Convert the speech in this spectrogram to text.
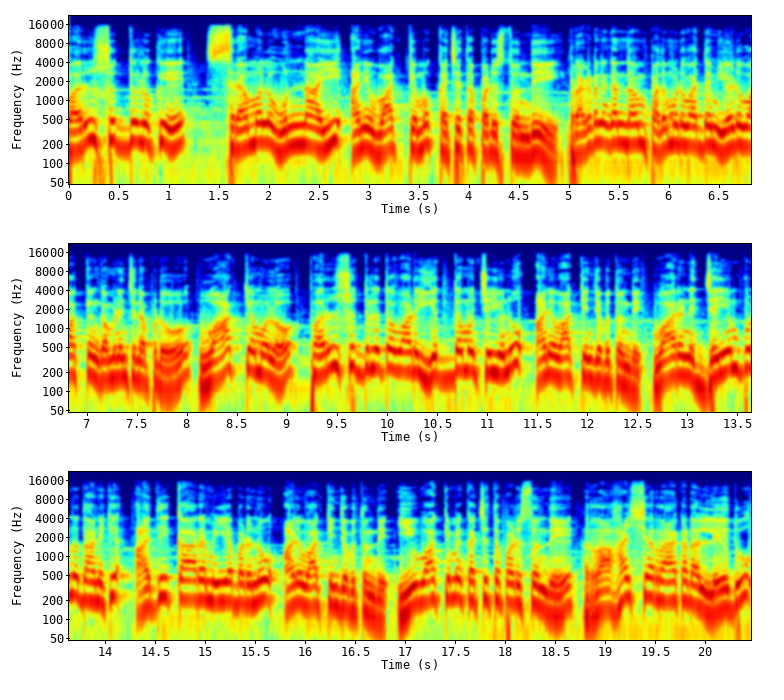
పరిశుద్ధులకి శ్రమలు ఉన్నాయి అని వాక్యము ఖచ్చితపరుస్తుంది ప్రకటన గ్రంథం పదమూడు వాద్యం ఏడు వాక్యం గమనించినప్పుడు వాక్యములో పరిశుద్ధులతో వాడు యుద్ధము చేయును అని వాక్యం చెబుతుంది. వారిని జయింపును దానికి అధికారం ఇయ్యబడును అని వాక్యం చెబుతుంది. ఈ వాక్యమే ఖచ్చితపరుస్తుంది రహస్య రాకడ లేదు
